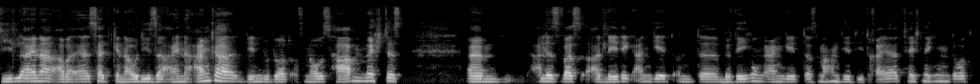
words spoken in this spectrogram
D-Liner, aber er ist halt genau dieser eine Anker, den du dort auf Nose haben möchtest. Ähm, alles, was Athletik angeht und äh, Bewegung angeht, das machen dir die Dreier-Techniken dort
